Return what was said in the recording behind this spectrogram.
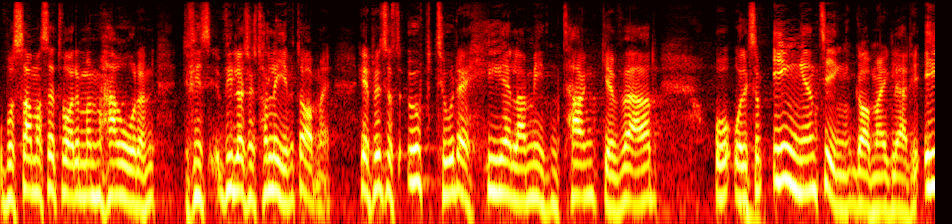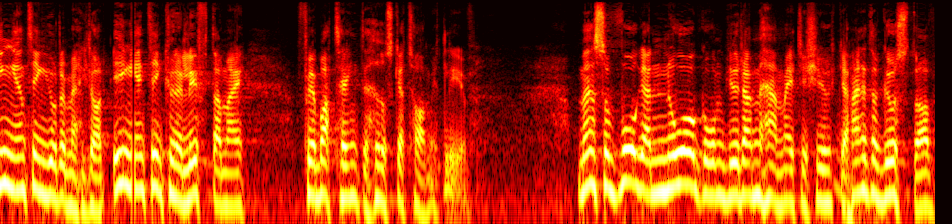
Och på samma sätt var det med de här orden. Det finns, vill att jag ska ta livet av mig? Helt plötsligt upptog det hela min tankevärld. Och, och liksom ingenting gav mig glädje, ingenting gjorde mig glad, ingenting kunde lyfta mig. För jag bara tänkte, hur ska jag ta mitt liv? Men så vågar någon bjuda med mig till kyrkan. Han heter Gustav,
